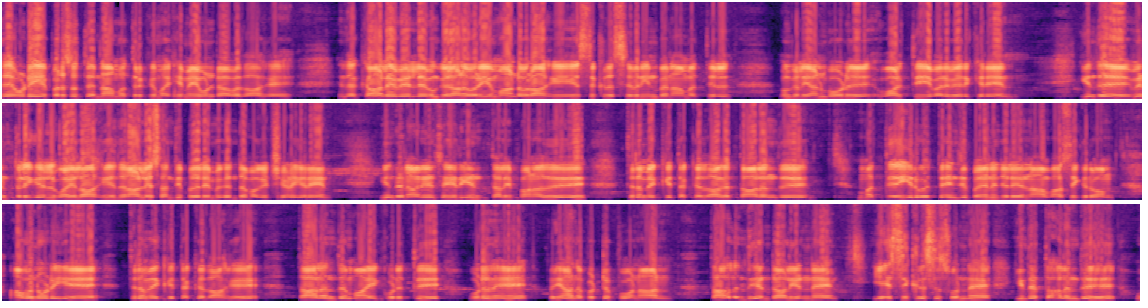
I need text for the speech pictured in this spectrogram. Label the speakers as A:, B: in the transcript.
A: தேவனுடைய பரிசுத்த நாமத்திற்கு மகிமை உண்டாவதாக. இந்த காலை வேலை உங்கள் அனைவரையும் ஆண்டவராக இயேசு கிறிஸ்துவின் இன்ப நாமத்தில் உங்களை அன்போடு வாழ்த்தி வரவேற்கிறேன். இந்த விண்துளிகள் வாயிலாக இந்த நாளில் சந்திப்பதிலே மிகுந்த மகிழ்ச்சி அடைகிறேன். இந்த நாளின் செய்தியின் தலைப்பானது திறமைக்கு தக்கதாக தாளந்து. மத்திய இருபத்தைந்து பதினஞ்சிலே நாம் வாசிக்கிறோம். அவனுடைய திறமைக்கு தக்கதாக தாளந்து மாய் கொடுத்து உடனே பிரயாணப்பட்டு போனான். தாளந்து என்றால் என்ன? இயேசு கிறிஸ்து சொன்ன இந்த தாளந்து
